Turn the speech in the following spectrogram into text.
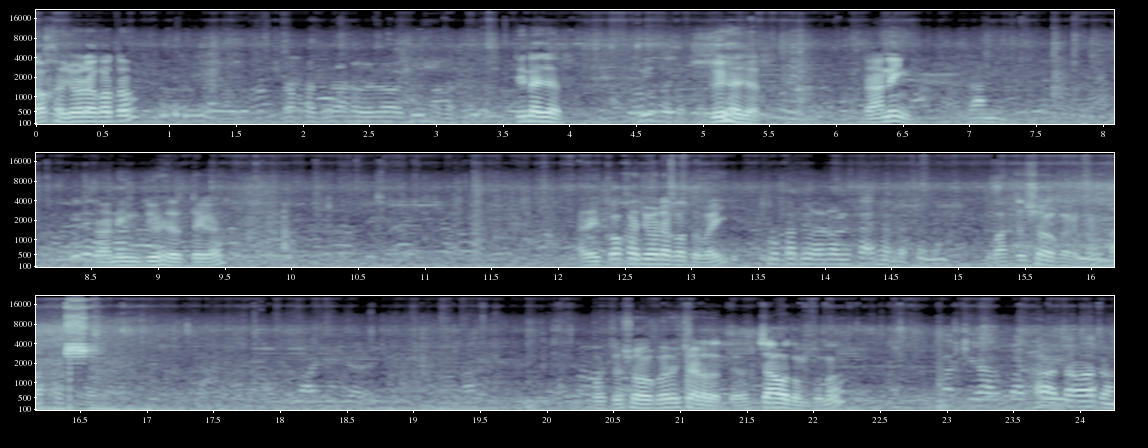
লক্ষ জোড়া কত? তিন হাজার। দুই হাজার। রানিং? রানিং দুই হাজার টাকা। আর এই ককা জোড়া কত ভাই? বাচ্চা সহকারে না? বাচ্চা সহকারে চার হাজার টাকা। চাওয়া দাম তো না? চাওয়া দাম।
